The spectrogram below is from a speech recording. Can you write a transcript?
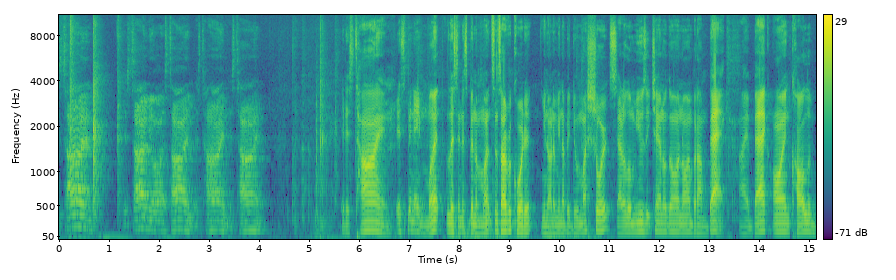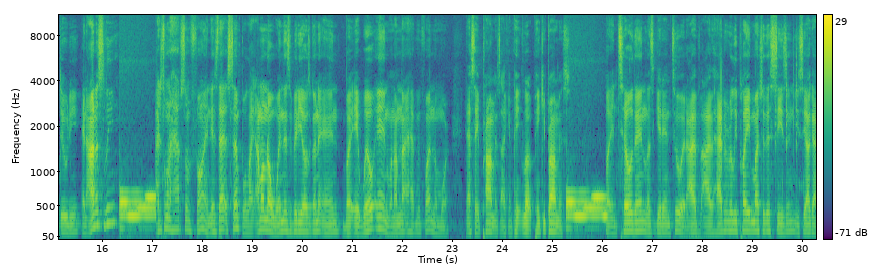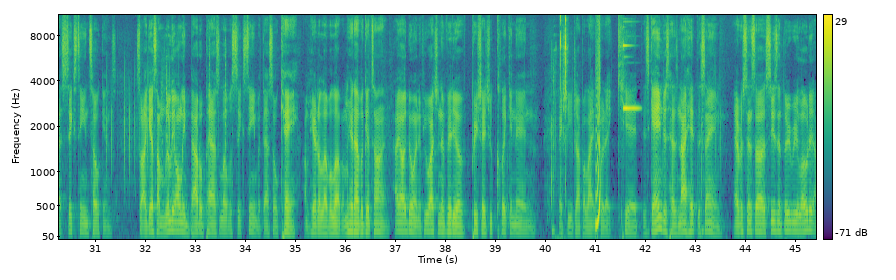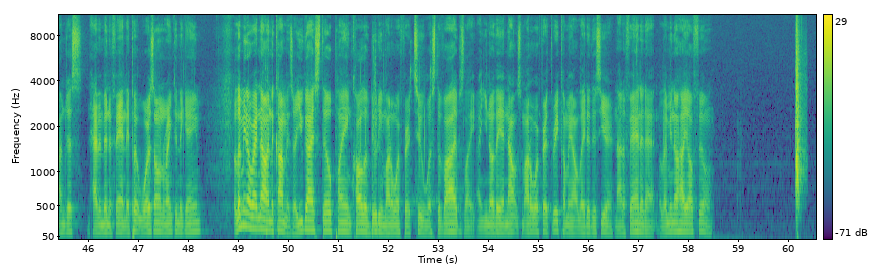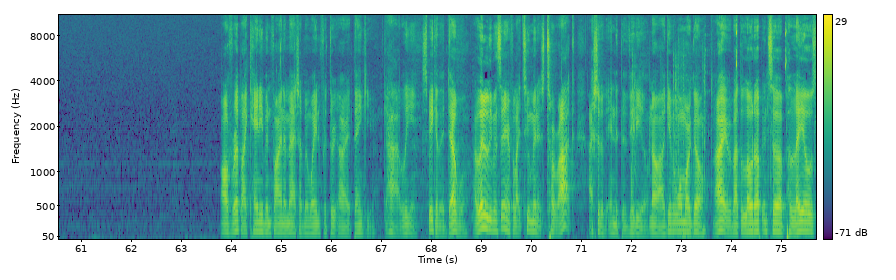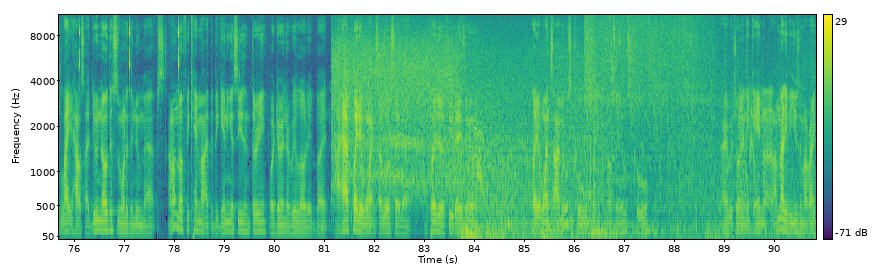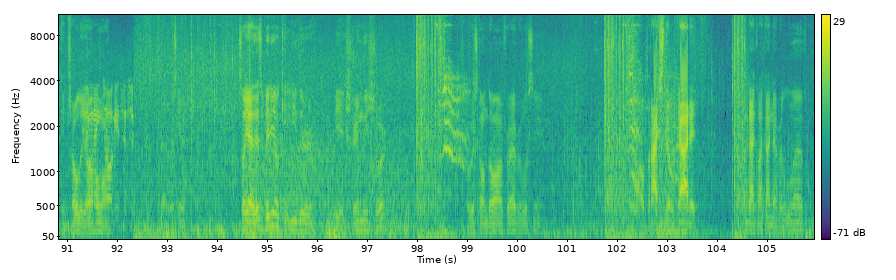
It's time. It's time, y'all. It's time. It's time. It's time. It is time. It's been a month. Listen, it's been a month since I recorded. You know what I mean? I've been doing my shorts. Got a little music channel going on, but I'm back. I am back on Call of Duty. And honestly, I just want to have some fun. It's that simple. Like, I don't know when this video is going to end, but it will end when I'm not having fun no more. That's a promise. I can pin- look, pinky promise. But until then, let's get into it. I've I haven't really played much of this season. You see, I got 16 tokens. So I guess I'm really only battle pass level 16, but that's okay. I'm here to level up. I'm here to have a good time. How y'all doing? If you're watching the video, appreciate you clicking in. Make sure you drop a like for that kid. This game just has not hit the same. Ever since uh, season three reloaded, I'm just haven't been a fan. They put Warzone ranked in the game. But let me know right now in the comments. Are you guys still playing Call of Duty Modern Warfare 2? What's the vibes like? Uh, you know they announced Modern Warfare 3 coming out later this year. Not a fan of that. But let me know how y'all feel. Off rip, I can't even find a match. I've been waiting for three. All right, thank you. Golly. Speak of the devil, I literally been sitting here for like two minutes. Turok, I should have ended the video. No, I'll give it one more go. All right, we're about to load up into Pelayo's Lighthouse. I do know this is one of the new maps. I don't know if it came out at the beginning of season three or during the reloaded, but I have played it once. I will say that. I played it a few days ago. Played it one time. It was cool. You know what I'm saying? It was cool. All right, we're joining the game. I'm not even using my right controller, y'all. Hold on. Yeah, let's get it. So yeah, this video can either be extremely short or it's gonna go on forever. We'll see. Oh, but I still got it. I'm back like I never left.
